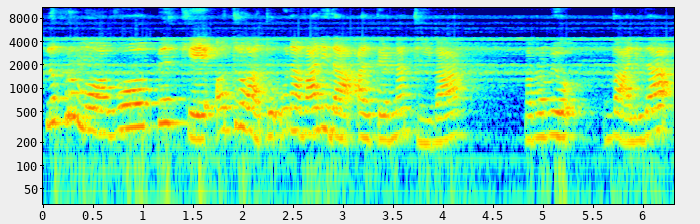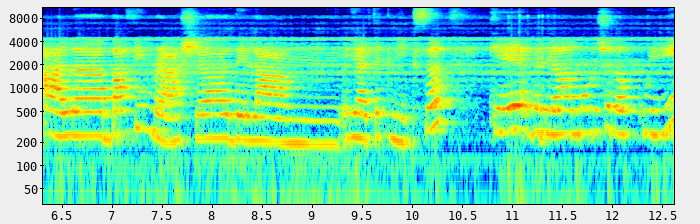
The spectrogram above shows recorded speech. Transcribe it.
Lo promuovo perché ho trovato una valida alternativa, ma proprio valida, al buffing brush della um, Real Techniques che vediamo, ce l'ho qui,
